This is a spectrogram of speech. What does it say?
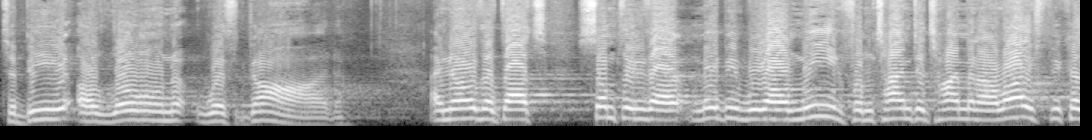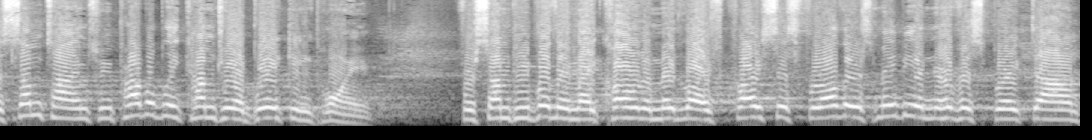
To be alone with God. I know that that's something that maybe we all need from time to time in our life because sometimes we probably come to a breaking point. For some people, they might call it a midlife crisis. For others, maybe a nervous breakdown.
